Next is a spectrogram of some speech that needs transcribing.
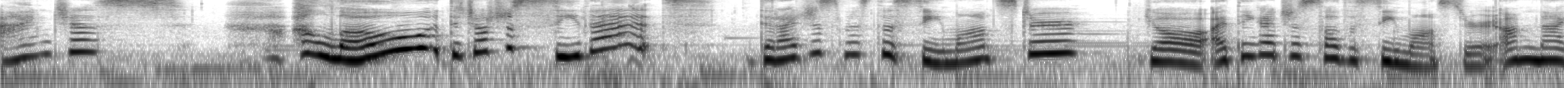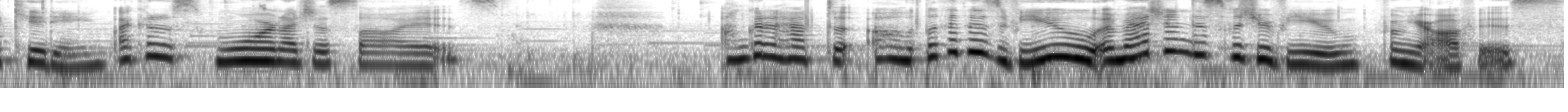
I'm just... Hello? Did y'all just see that? Did I just miss the sea monster? Y'all, I think I just saw the sea monster. I'm not kidding. I could have sworn I just saw it. I'm gonna have to... Oh, look at this view. Imagine this was your view from your office.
